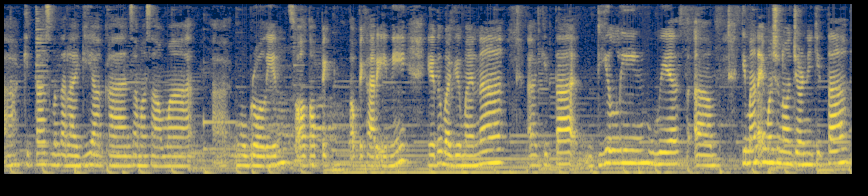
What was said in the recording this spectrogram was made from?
uh, kita sebentar lagi akan sama-sama uh, ngobrolin soal topik topik hari ini yaitu bagaimana uh, kita dealing with um, gimana emotional journey kita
